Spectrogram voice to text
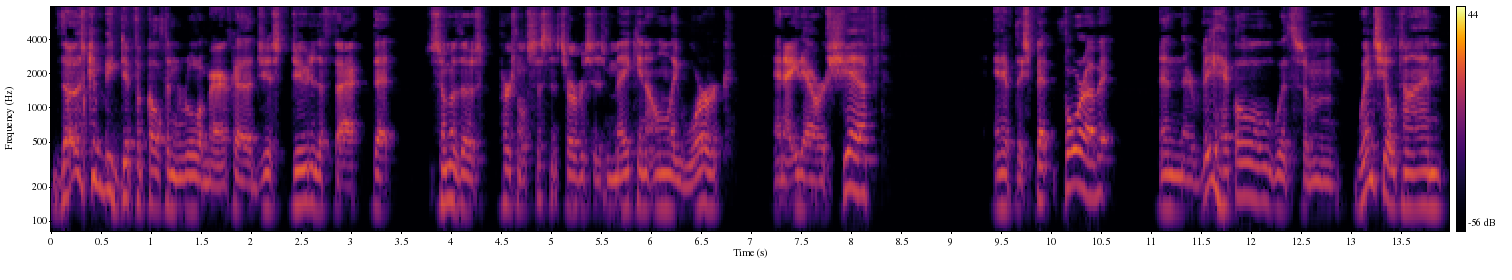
those can be difficult in rural America just due to the fact that some of those personal assistant services may can only work an eight hour shift. And if they spent four of it in their vehicle with some windshield time,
